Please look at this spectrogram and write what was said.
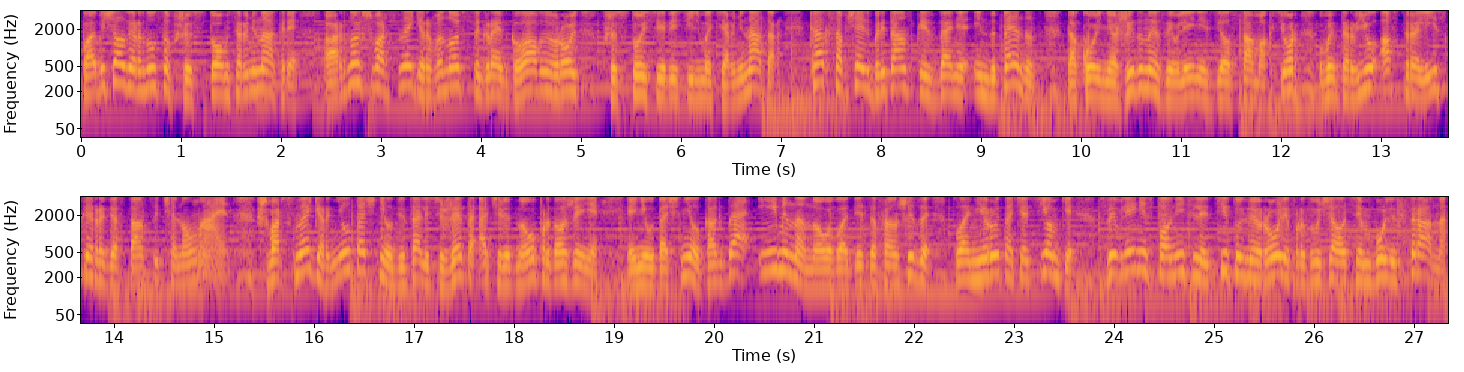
пообещал вернуться в шестом Терминаторе. Арнольд Шварценеггер вновь сыграет главную роль в шестой серии фильма «Терминатор». Как сообщает британское издание Independent, такое неожиданное заявление сделал сам актер в интервью австралийской радиостанции Channel 9. Шварценеггер не уточнил детали сюжета очередного продолжения и не уточнил, когда именно новый владелец франшизы планирует начать съемки. Заявление исполнителя титульной роли прозвучало тем более странно,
